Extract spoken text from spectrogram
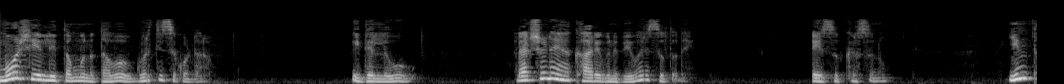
ಮೋಶೆಯಲ್ಲಿ ತಮ್ಮನ್ನು ತಾವು ಗುರುತಿಸಿಕೊಂಡರು. ಇದೆಲ್ಲವೂ ರಕ್ಷಣೆಯ ಕಾರ್ಯವನ್ನು ವಿವರಿಸುತ್ತದೆ. ಏಸು ಕ್ರಿಸ್ತನು ಇಂಥ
